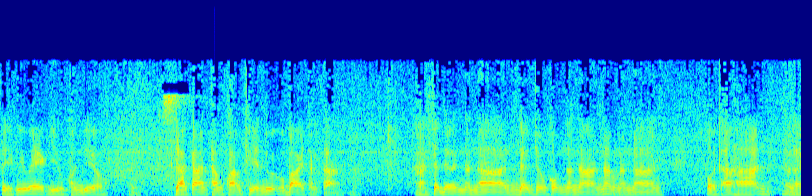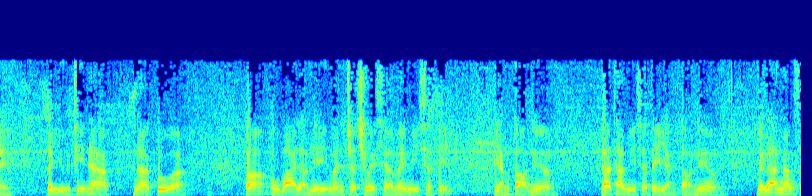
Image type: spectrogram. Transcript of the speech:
ปลีกวิเวกอยู่คนเดียว จากการทำความเพียรด้วยอุบายต่างๆ อาจจะเดินนานๆ เดินจงกรมนานๆ นั่งนานๆ อดอาหารอะไร ไปอยู่ที่หน่าน่ากลัว เพราะอุบายเหล่านี้มันจะช่วยเสริมให้มีสติอย่างต่อเนื่อง แล้วถ้ามีสติอย่างต่อเนื่อง เวลานั่งส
